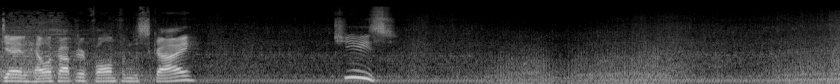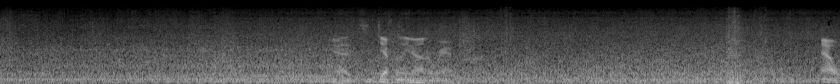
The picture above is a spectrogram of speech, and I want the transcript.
Dead helicopter falling from the sky? Jeez. Yeah, it's definitely not a ramp. Ow.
